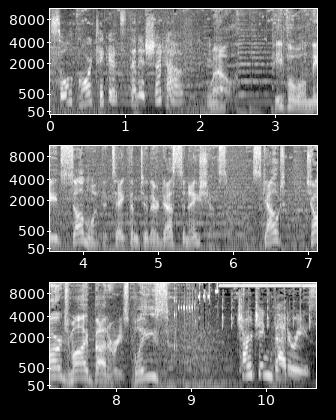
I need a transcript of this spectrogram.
sold more tickets than it should have. Well, people will need someone to take them to their destinations. Scout, charge my batteries, please. Charging batteries.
